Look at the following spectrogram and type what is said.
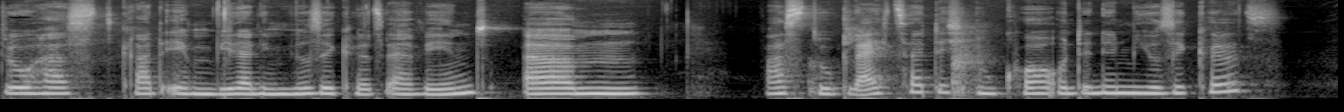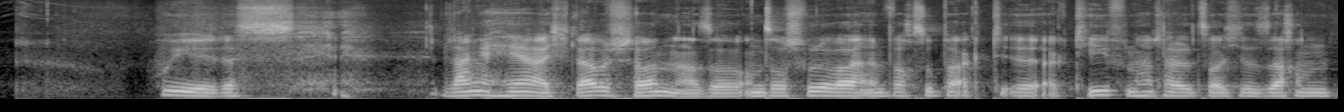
Du hast gerade eben wieder die Musicals erwähnt. Ähm, warst du gleichzeitig im Chor und in den Musicals? Hui, das lange her, ich glaube schon. Also unsere Schule war einfach super äh, aktiv und hat halt solche Sachen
